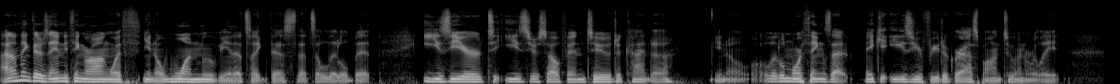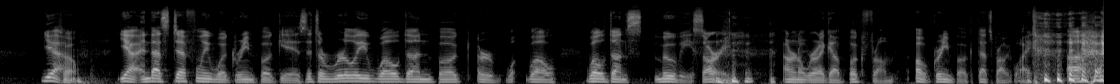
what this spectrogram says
I don't think there's anything wrong with you know one movie that's like this that's a little bit easier to ease yourself into to kind of you know a little more things that make it easier for you to grasp onto and relate. Yeah. So Yeah, and that's definitely what Green Book is. It's a really well done book, or well, well done movie. Sorry, I don't know where I got book from. Oh, Green Book. That's probably why. Uh,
